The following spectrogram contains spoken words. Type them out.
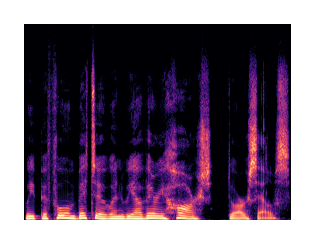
we perform better when we are very harsh to ourselves.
